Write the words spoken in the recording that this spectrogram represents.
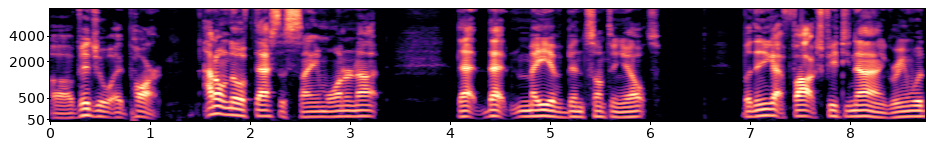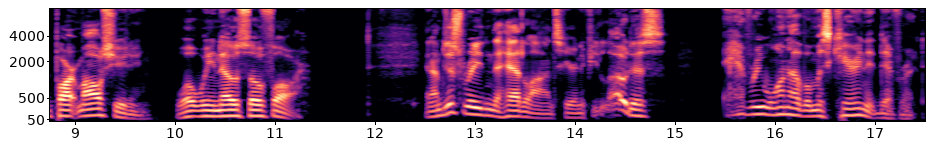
uh, Vigil at Park. I don't know if that's the same one or not. That that may have been something else. But then you got Fox 59, Greenwood Park Mall shooting. What we know so far. And I'm just reading the headlines here, and if you notice, every one of them is carrying it different.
